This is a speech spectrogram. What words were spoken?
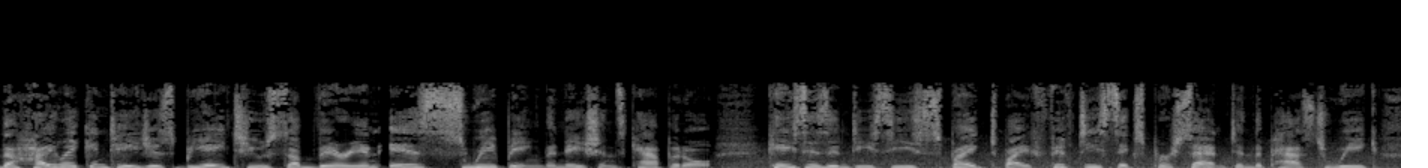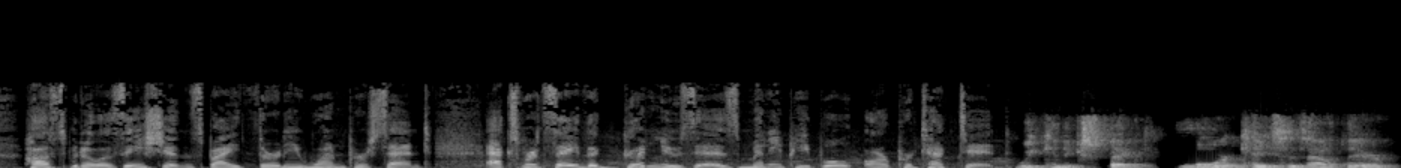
The highly contagious BA2 subvariant is sweeping the nation's capital. Cases in DC spiked by 56% in the past week, hospitalizations by 31%. Experts say the good news is many people are protected. We can expect more cases out there,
